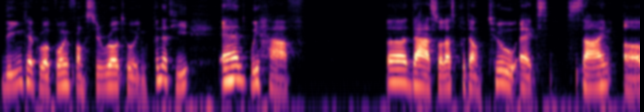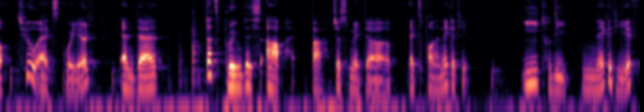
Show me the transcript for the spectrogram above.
the integral going from 0 to infinity, and we have uh, that, so let's put down 2x sine of 2x squared, and then let's bring this up, but just make the exponent negative. e to the negative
